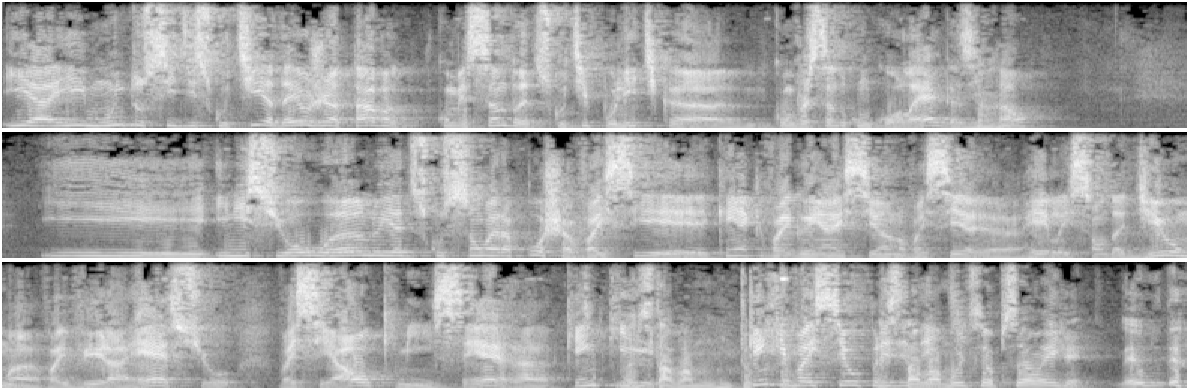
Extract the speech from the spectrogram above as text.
E aí muito se discutia, daí eu já estava começando a discutir política, conversando com colegas e uhum. tal e iniciou o ano e a discussão era, poxa, vai ser, quem é que vai ganhar esse ano? Vai ser a reeleição da Dilma? Vai vir Aécio? Vai ser Alckmin, Serra? Quem que, estava muito quem que vai ser o presidente? Estava muito sem opção, hein, gente? Meu Deus.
